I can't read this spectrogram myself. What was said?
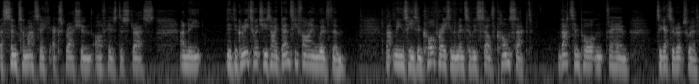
a symptomatic expression of his distress. And the, the degree to which he's identifying with them, that means he's incorporating them into his self concept. That's important for him to get to grips with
